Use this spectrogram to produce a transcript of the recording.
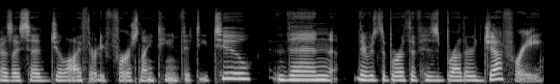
as I said, July 31st, 1952. Then there was the birth of his brother Jeffrey,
